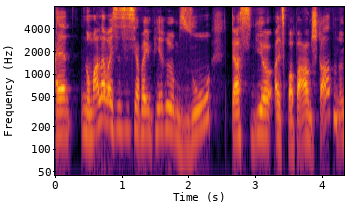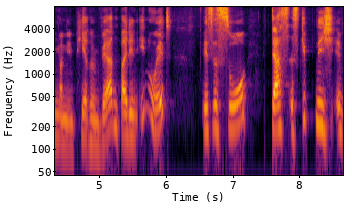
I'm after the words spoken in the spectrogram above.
äh, normalerweise ist es ja bei Imperium so, dass wir als Barbaren starten und irgendwann Imperium werden. Bei den Inuit ist es so, dass es gibt nicht äh,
